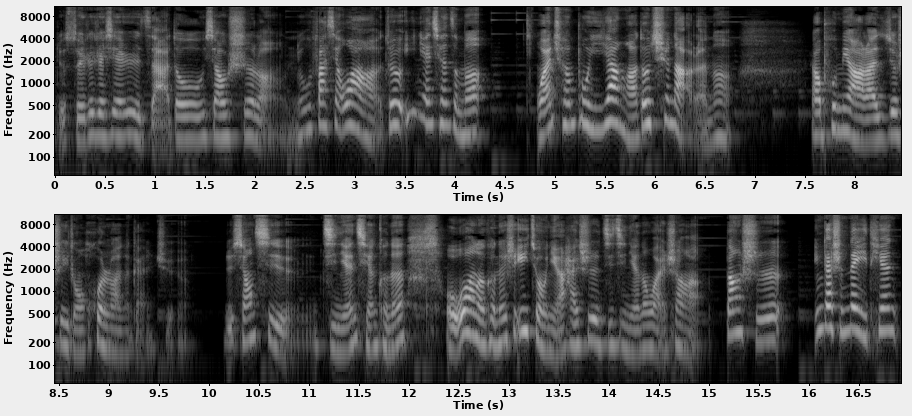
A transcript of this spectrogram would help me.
就随着这些日子啊都消失了。你会发现，哇，就一年前怎么完全不一样啊？都去哪儿了呢？然后扑面而来的就是一种混乱的感觉。就想起几年前，可能我忘了，可能是一九年还是几几年的晚上啊？当时应该是那一天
